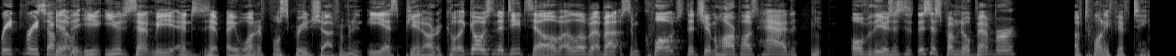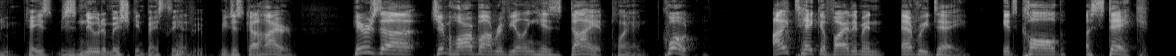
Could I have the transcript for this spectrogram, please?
read read something. Yeah, you, you sent me and a wonderful screenshot from an ESPN article. It goes into detail a little bit about some quotes that Jim Harbaugh's had over the years. This is this is from November of 2015. Okay, he's, he's new to Michigan, basically. He just got hired. Here's uh, Jim Harbaugh revealing his diet plan. Quote, I take a vitamin every day. It's called a steak.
